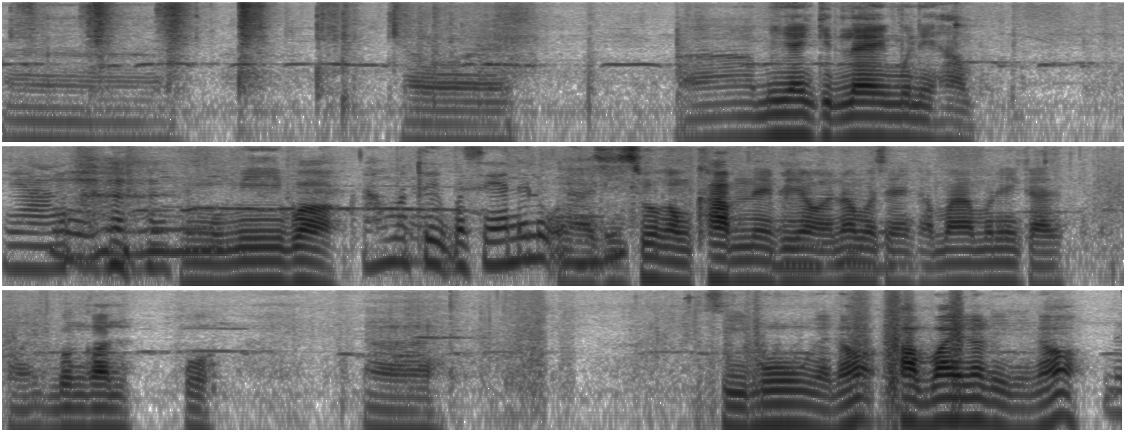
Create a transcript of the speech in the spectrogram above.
เอ่อโดยอ่ามีหยังกินแรงมื้อนี้ครับยังยังบ่มีบ่เอามาถือเปอร์เซ็นต์ได้ลูกอ่าสิช่วงค่ำๆเนี่ยพี่น้องเนาะบ่แซงเข้ามามื้อนี้ก็ เอาเบิ่งก่อนโอ้เอ่อ4โมงแล้วเนาะค่ำไว้เนาะเดี๋ยวนี้เนาะโด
